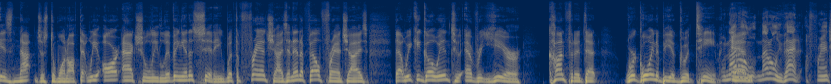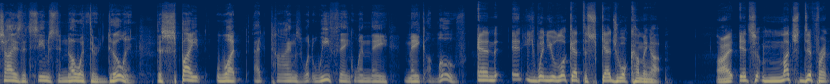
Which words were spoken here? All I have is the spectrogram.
is not just a one off, that we are actually living in a city with a franchise, an NFL franchise that we could go into every year confident that we're going to be a good team. Well, not, And- only, not only that, a franchise that seems to know what they're doing, despite what at times what we think when they make a move. And it, when you look at the schedule coming up, all right, it's much different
